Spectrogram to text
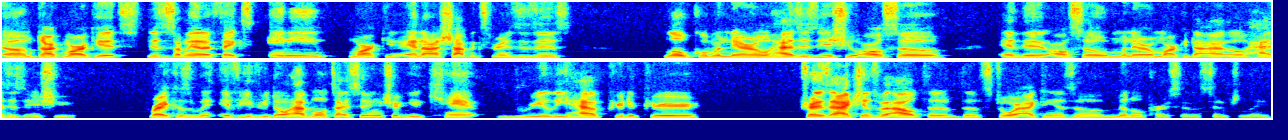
um, dark markets. This is something that affects any market. And our shop experiences this. Local Monero has this issue also. and then also Monero Market.io has this issue, right? Because if, if you don't have multi-signature, you can't really have peer-to-peer transactions without the, the store acting as a middle person, essentially.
